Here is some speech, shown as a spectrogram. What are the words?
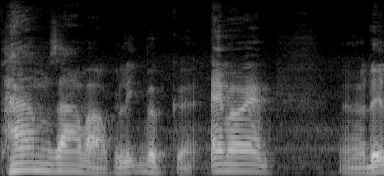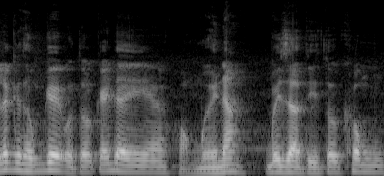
tham gia vào cái lĩnh vực MLM đấy là cái thống kê của tôi cách đây khoảng 10 năm. Bây giờ thì tôi không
